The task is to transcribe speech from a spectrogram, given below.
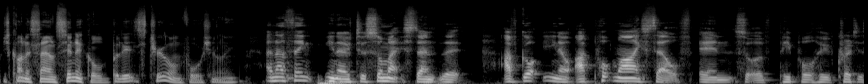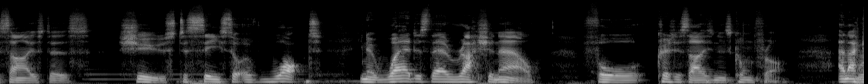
which kind of sounds cynical, but it's true, unfortunately. And I think, you know, to some extent that I've got, you know, I put myself in sort of people who've criticised us shoes to see sort of what, you know, where does their rationale for criticising us come from? And I can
